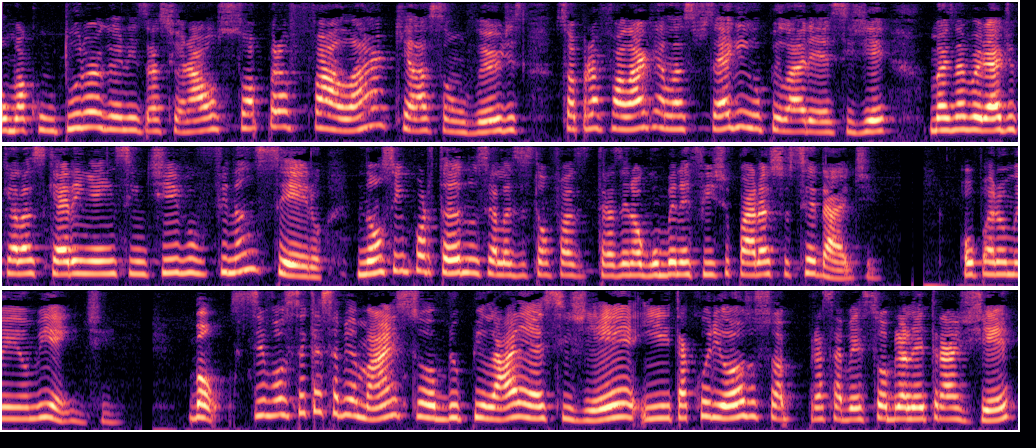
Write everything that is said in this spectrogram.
uma cultura organizacional só para falar que elas são verdes, só para falar que elas seguem o pilar ESG, mas na verdade o que elas querem é incentivo financeiro, não se importando se elas estão trazendo algum benefício para a sociedade ou para o meio ambiente. Bom, se você quer saber mais sobre o pilar ESG e está curioso para saber sobre a letra G,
